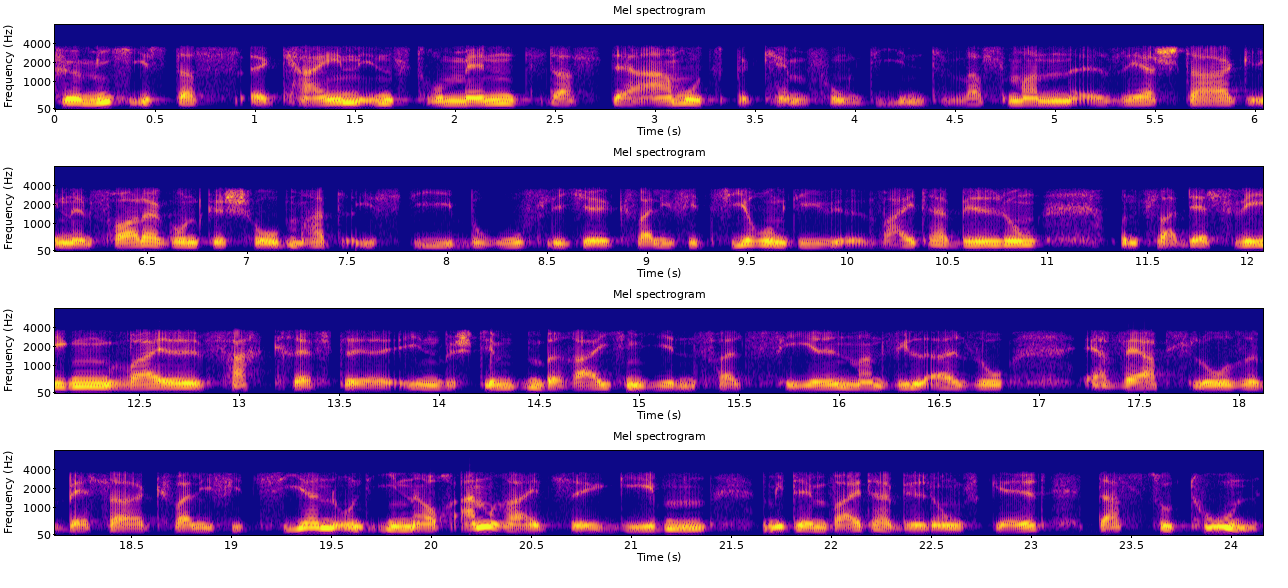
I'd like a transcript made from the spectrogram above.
Für mich ist das äh, kein Instrument, das der Armutsbekämpfung dient. Was man äh, sehr stark in den Vordergrund geschoben hat, ist die berufliche Qualifizierung, die Weiterbildung. Und zwar deswegen, weil Fachkräfte in bestimmten Bereichen jedenfalls fehlen. Man will also Erwerbslose besser qualifizieren und ihnen auch Anreize geben, mit dem Weiterbildungsgeld das zu tun.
